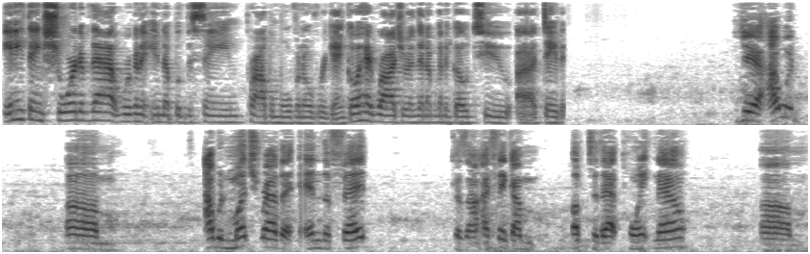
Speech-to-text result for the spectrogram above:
anything short of that, we're going to end up with the same problem over and over again. Go ahead, Roger, and then I'm going to go to uh, David. yeah, I would, um, I would much rather end the Fed because I, I think I'm up to that point now. Um,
